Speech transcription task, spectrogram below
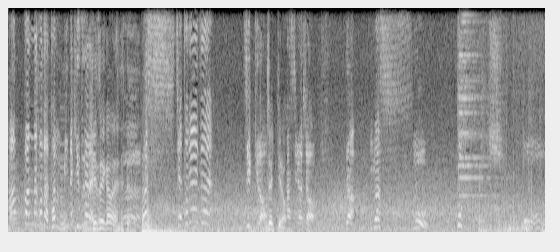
パンパンなことは多分みんな気づかない。気づかない。うん。よし。じゃあとりあえず10キロ。10キロ。走りましょう。では行きます。よーゴー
